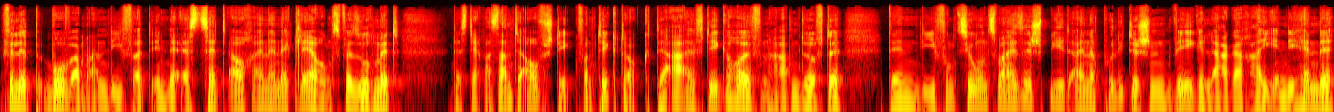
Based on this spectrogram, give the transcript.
Philipp Bovermann liefert in der SZ auch einen Erklärungsversuch mit, dass der rasante Aufstieg von TikTok der AfD geholfen haben dürfte, denn die Funktionsweise spielt einer politischen Wegelagerei in die Hände,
